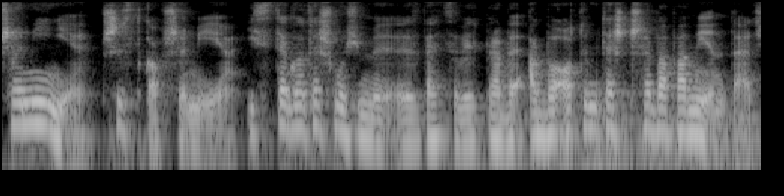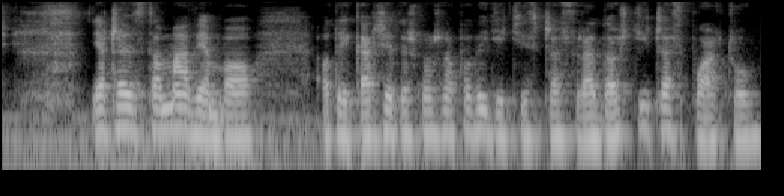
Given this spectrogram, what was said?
przeminie, wszystko przemija. I z tego też musimy e, zdać sobie sprawę, albo o tym też trzeba pamiętać. Ja często mawiam, bo o tej karcie też można powiedzieć, jest czas radości czas płaczu.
